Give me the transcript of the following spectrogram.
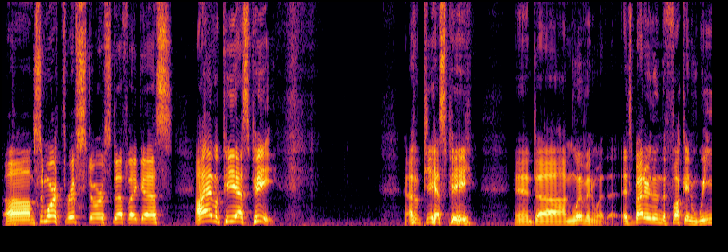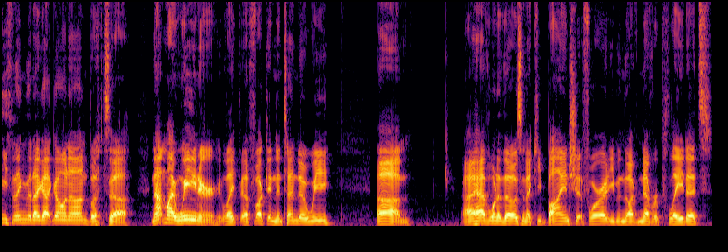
Um, some more thrift store stuff, I guess. I have a PSP. I have a PSP, and uh, I'm living with it. It's better than the fucking Wii thing that I got going on, but uh, not my wiener, like a fucking Nintendo Wii. Um, I have one of those, and I keep buying shit for it, even though I've never played it.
